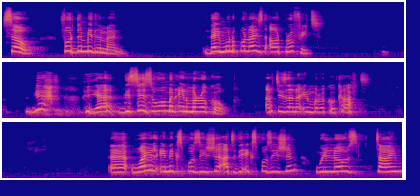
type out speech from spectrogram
So, for the middlemen, they monopolized our profit. Yeah, yeah. This is woman in Morocco, artisanal in Morocco, crafts. Uh, while in exposition, at the exposition, we lose time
